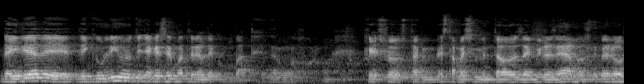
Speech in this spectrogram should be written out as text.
da idea de, de que un libro tiña que ser material de combate, de alguma forma. Que eso está, está máis inventado desde miles de anos, pero,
